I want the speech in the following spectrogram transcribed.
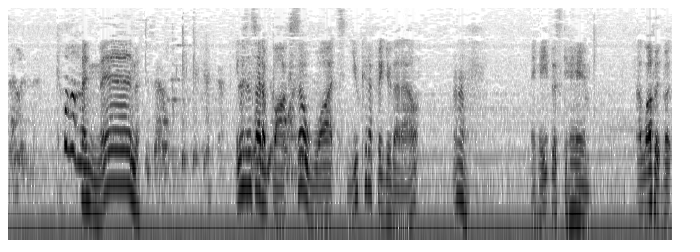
Selling. Come on, man! It was inside a box, so what? You could have figured that out. I hate this game. I love it, but,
